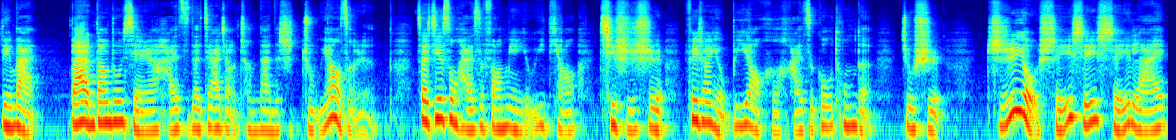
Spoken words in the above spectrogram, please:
另外，本案当中显然孩子的家长承担的是主要责任，在接送孩子方面有一条其实是非常有必要和孩子沟通的，就是只有谁谁谁来，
